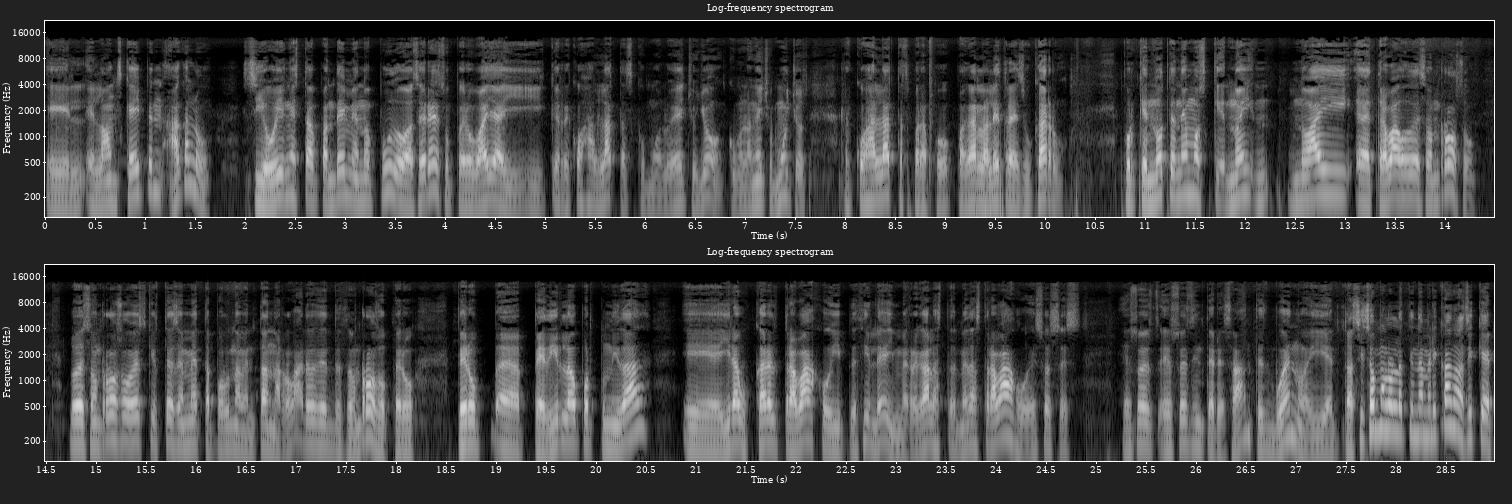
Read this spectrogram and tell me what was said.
el, landscaping, hágalo. Si hoy en esta pandemia no pudo hacer eso, pero vaya y, que recoja latas, como lo he hecho yo, como lo han hecho muchos, recoja latas para pagar la letra de su carro. Porque no tenemos que, no hay, no hay eh, trabajo deshonroso. Lo deshonroso es que usted se meta por una ventana a robar, es deshonroso, pero, pero eh, pedir la oportunidad, eh, ir a buscar el trabajo y decirle, hey, me regalas, me das trabajo, eso es, eso es, eso es interesante, es bueno. Y así somos los latinoamericanos, así que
